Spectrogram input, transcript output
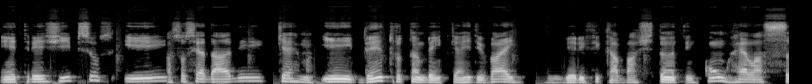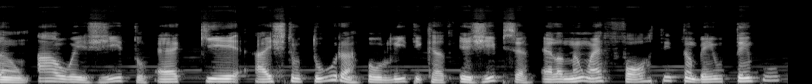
entre egípcios e a sociedade Kerma. E dentro também que a gente vai verificar bastante com relação ao Egito é que a estrutura política egípcia ela não é forte também o tempo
